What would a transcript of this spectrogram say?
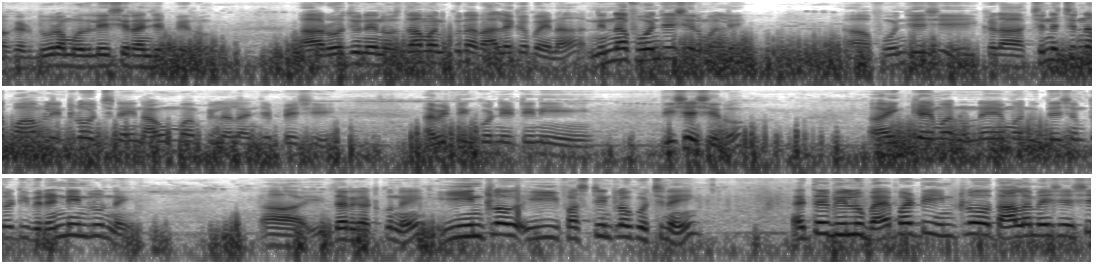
అక్కడ దూరం వదిలేసిర్రు అని చెప్పారు ఆ రోజు నేను వద్దామనుకున్నా రాలేకపోయినా. నిన్న ఫోన్ చేసిరు మళ్ళీ. ఫోన్ చేసి ఇక్కడ చిన్న చిన్న పాములు ఇంట్లో వచ్చినాయి నాగుంబాం పిల్లలు అని చెప్పేసి అవిటిని కొన్నిటిని తీసేసారు ఆ, ఇంకా ఏమైనా ఉన్నాయేమో అనే ఉద్దేశంతో ఇవి రెండు ఇండ్లు ఉన్నాయి. ఇద్దరు కట్టుకున్నాయి. ఈ ఇంట్లో ఈ ఫస్ట్ ఇంట్లోకి వచ్చినాయి. అయితే వీళ్ళు భయపడి ఇంట్లో తాళం వేసేసి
